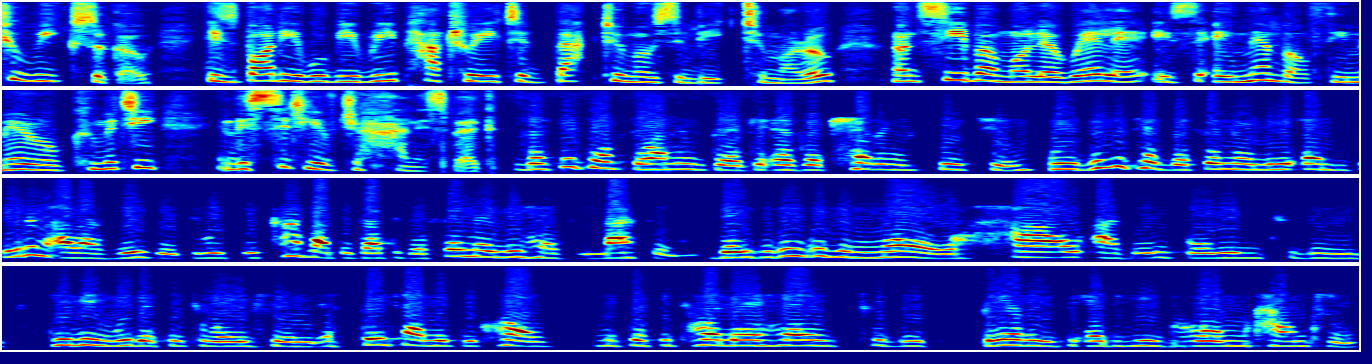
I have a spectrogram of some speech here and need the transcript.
two weeks ago. His body will be repatriated back to Mozambique tomorrow. Nonceba Molwele is a member of the mayoral committee in the city of Johannesburg. The city of Johannesburg is a caring city. We visited the family and during our visit we discovered that the family has nothing. They didn't even know how are they going to be dealing with the situation, especially because Mr. Sithole has to be buried at his home country.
